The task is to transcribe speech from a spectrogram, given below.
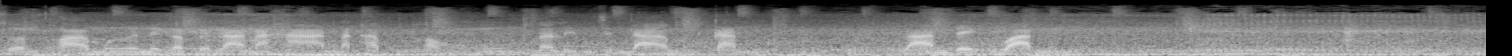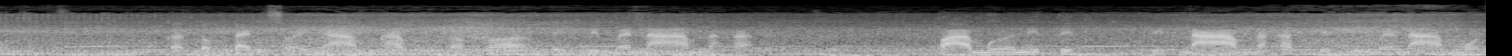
ส่วนขวามือนี่ก็เป็นร้านอาหารนะครับ ของละลินจินดาเหมือนกัน ร้านเด็กวัน ก็ตกแต่งสวยงามครับ แล้วก็ติดริมแม่น้ำนะครับ ขวามือนี่ติด ติดน้ำนะครับ ติดริมแม่น้ำหมด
